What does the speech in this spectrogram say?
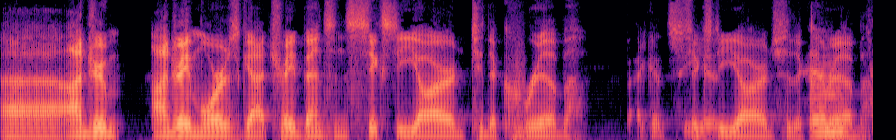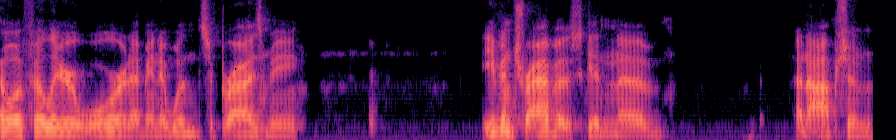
Uh Andre Andre Moore's got Trey Benson 60 yard to the crib. I could see 60 it. yards to the Him, crib. Toafili or Ward. I mean, it wouldn't surprise me. Even Travis getting a an option.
